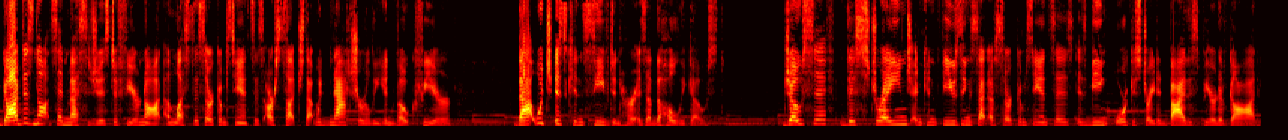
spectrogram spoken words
God does not send messages to fear not unless the circumstances are such that would naturally invoke fear. That which is conceived in her is of the Holy Ghost. Joseph, this strange and confusing set of circumstances, is being orchestrated by the Spirit of God.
